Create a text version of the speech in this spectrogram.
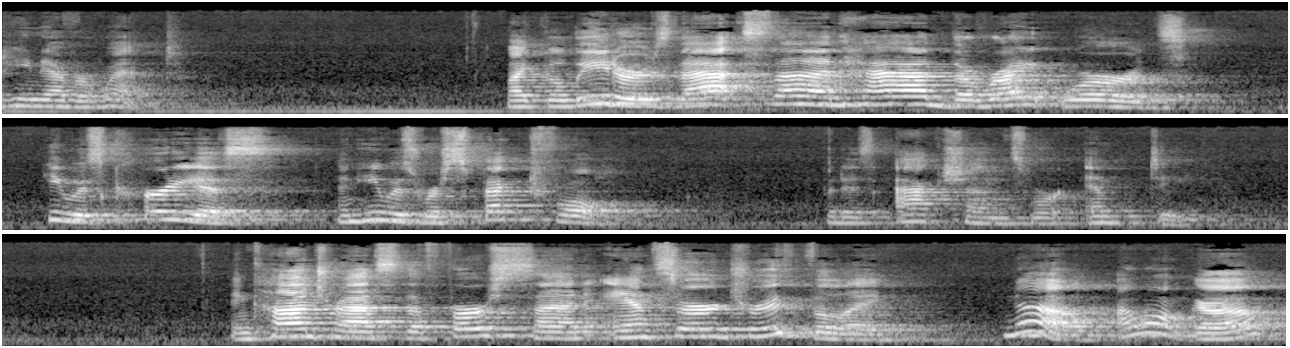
he never went. Like the leaders, that son had the right words. He was courteous and he was respectful, but his actions were empty. In contrast, the first son answered truthfully, No, I won't go.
